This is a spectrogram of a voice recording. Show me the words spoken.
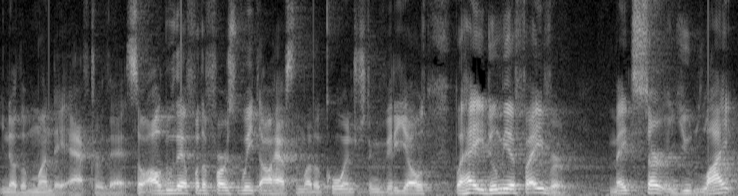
you know, the Monday after that. So I'll do that for the first week. I'll have some other cool, interesting videos. But hey, do me a favor. Make certain you like,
